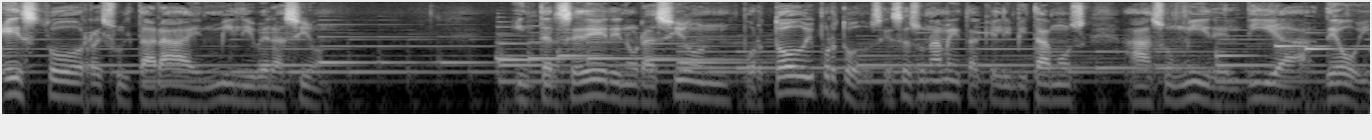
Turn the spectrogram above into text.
esto resultará en mi liberación. Interceder en oración por todo y por todos, esa es una meta que le invitamos a asumir el día de hoy.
